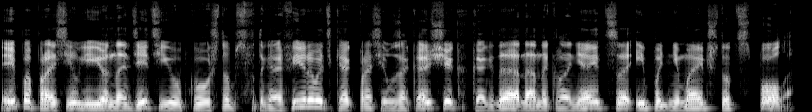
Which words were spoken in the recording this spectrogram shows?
и попросил ее надеть юбку, чтобы сфотографировать, как просил заказчик, когда она наклоняется и поднимает что-то с пола.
